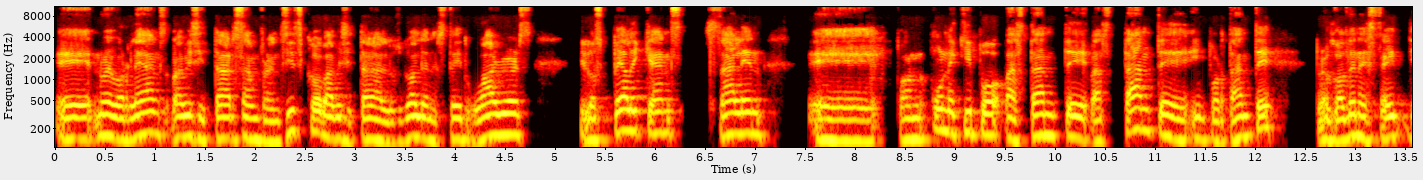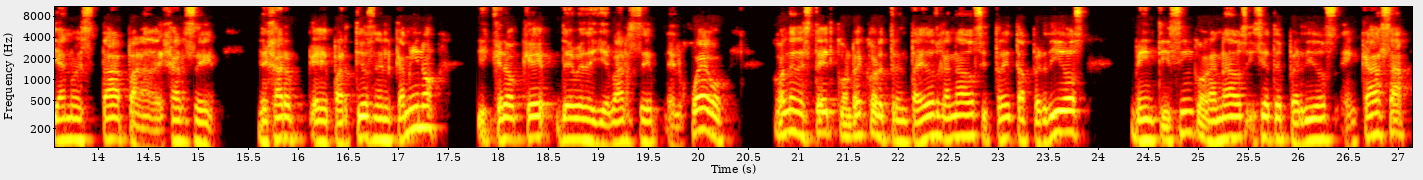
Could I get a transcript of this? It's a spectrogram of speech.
eh, Nueva Orleans va a visitar San Francisco, va a visitar a los Golden State Warriors y los Pelicans salen eh, con un equipo bastante, bastante importante, pero Golden State ya no está para dejarse, dejar eh, partidos en el camino y creo que debe de llevarse el juego. Golden State con récord de 32 ganados y 30 perdidos, 25 ganados y 7 perdidos en casa.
